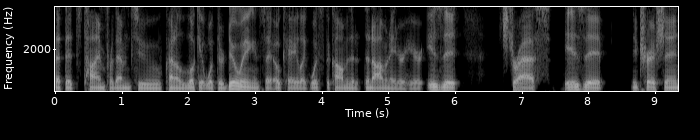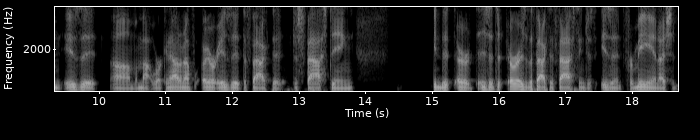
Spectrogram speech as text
that it's time for them to kind of look at what they're doing and say, okay, like what's the common denominator here? Is it stress? Is it nutrition? Is it um, I'm not working out enough, or is it the fact that just fasting in the, or is it or is it the fact that fasting just isn't for me and I should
